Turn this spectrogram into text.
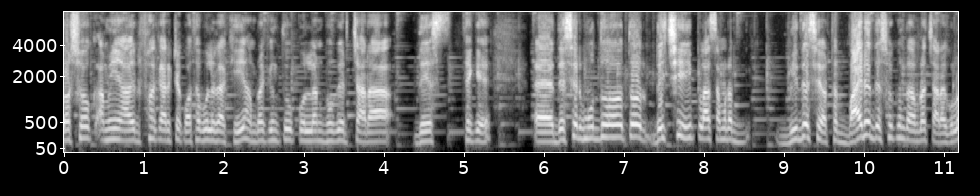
দর্শক, আমি এর ফাঁকে আরেকটা কথা বলে রাখি। আমরা কিন্তু কল্যাণ ভোগের চারা দেশ থেকে দেশের মধ্যে তো দিচ্ছি, প্লাস আমরা বিদেশে অর্থাৎ বাইরের দেশেও কিন্তু আমরা চারাগুলো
